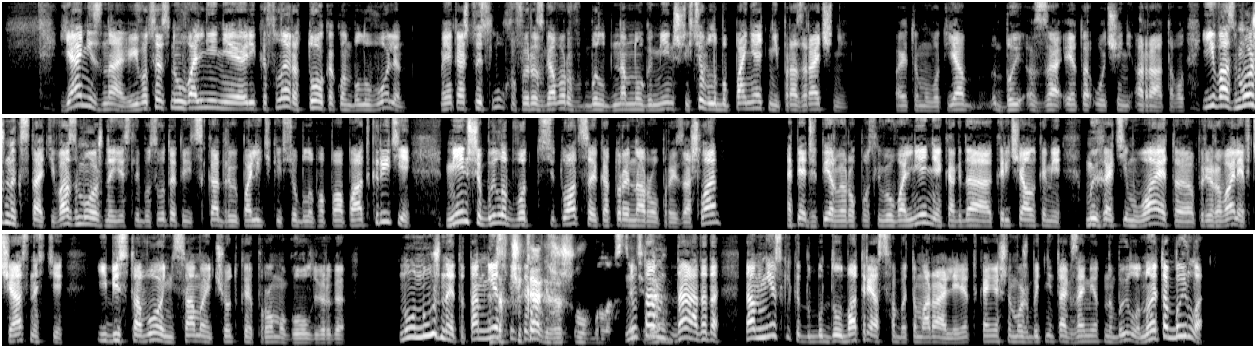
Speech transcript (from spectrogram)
Я не знаю. И вот, соответственно, увольнение Рика Флера, то, как он был уволен, мне кажется, и слухов, и разговоров было бы намного меньше, и все было бы понятнее, прозрачнее. Поэтому вот я бы за это очень ратовал. И возможно, кстати, возможно, если бы с вот этой с кадровой политикой все было по, по, по открытии, меньше было бы вот ситуация, которая на РО произошла. Опять же, первый РО после его увольнения, когда кричалками «Мы хотим Уайта» прерывали, в частности, и без того не самое четкое промо Голдберга. Ну, нужно это. Там несколько... Это в Чикаго же шоу было, кстати, Ну, там, да? да, да, да. Там несколько долботрясов об этом орали. Это, конечно, может быть, не так заметно было, но это было.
